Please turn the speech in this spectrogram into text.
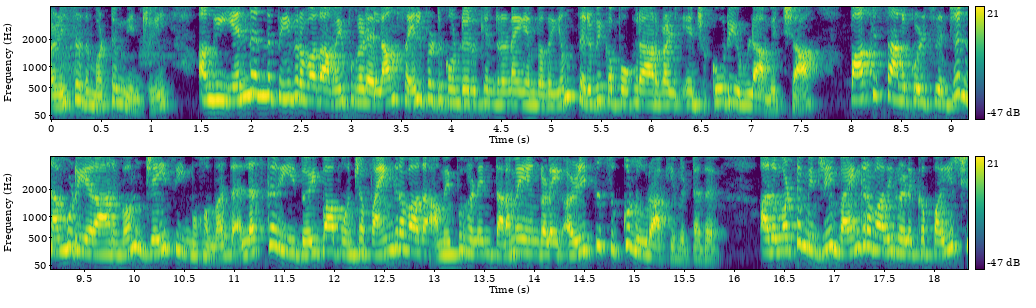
அழித்தது மட்டுமின்றி அங்கு என்னென்ன தீவிரவாத அமைப்புகள் எல்லாம் செயல்பட்டு கொண்டிருக்கின்றன என்பதையும் தெரிவிக்கப் போகிறார்கள் என்று கூறியுள்ள அமித்ஷா பாகிஸ்தானுக்குள் சென்று நம்முடைய ராணுவம் ஜெய்ஸ் இ முகமது லஸ்கர் இ தொய்பா போன்ற பயங்கரவாத அமைப்புகளின் தலைமையங்களை அழித்து சுக்குநூறாக்கிவிட்டது அது மட்டுமின்றி பயங்கரவாதிகளுக்கு பயிற்சி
